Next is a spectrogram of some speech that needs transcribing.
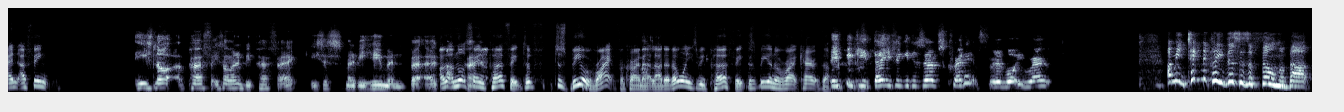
and I think he's not a perfect. He's not going to be perfect. He's just going to be human. But uh, I'm not saying perfect. Just be all right for crying out loud. I don't want you to be perfect. Just be an all right character. Do you think he, don't you think he deserves credit for what he wrote? I mean, technically, this is a film about.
